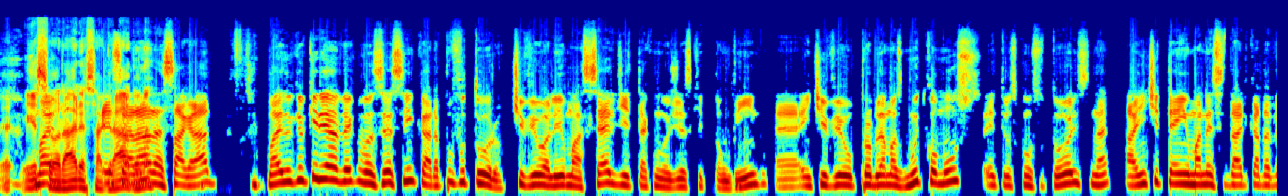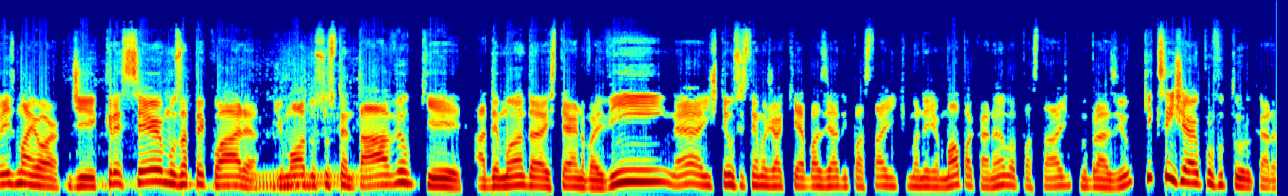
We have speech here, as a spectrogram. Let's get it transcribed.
É, esse Mas horário é sagrado, Esse horário né? é sagrado. Mas o que eu queria ver com você, assim, cara, pro futuro. A gente viu ali uma série de tecnologias que estão vindo. É, a gente viu problemas muito comuns entre os consultores, né? A gente tem uma necessidade cada vez maior de crescermos a pecuária de modo sustentável, que a demanda externa vai vir, né? A gente tem um sistema já que é baseado em pastagem, a gente maneja mal pra caramba a pastagem no Brasil. O que, que você enxerga pro futuro, cara?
